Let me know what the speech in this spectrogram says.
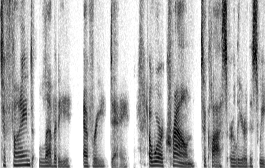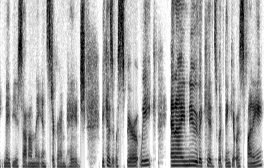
to find levity every day. I wore a crown to class earlier this week. Maybe you saw it on my Instagram page because it was Spirit Week. And I knew the kids would think it was funny.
